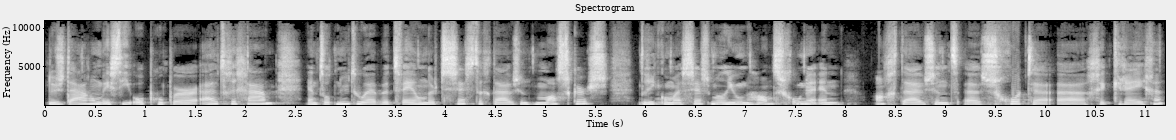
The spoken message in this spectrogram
Dus daarom is die oproep er uitgegaan. En tot nu toe hebben we 260.000 maskers, 3,6 miljoen handschoenen en 8000 uh, schorten uh, gekregen.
